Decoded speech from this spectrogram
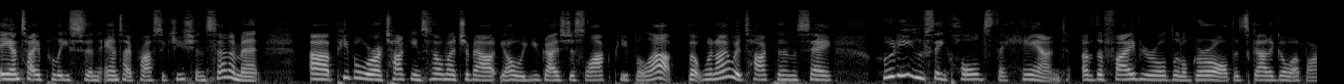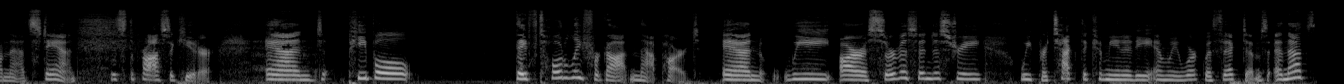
anti-police and anti-prosecution sentiment uh, people were talking so much about oh you guys just lock people up but when i would talk to them and say who do you think holds the hand of the five year old little girl that's got to go up on that stand? It's the prosecutor. And people, they've totally forgotten that part. And we are a service industry. We protect the community and we work with victims. And that's,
